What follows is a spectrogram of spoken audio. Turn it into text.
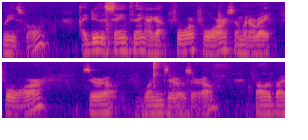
reasonable. I do the same thing. I got four, four, so I'm going to write four, zero, one, zero, zero, followed by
